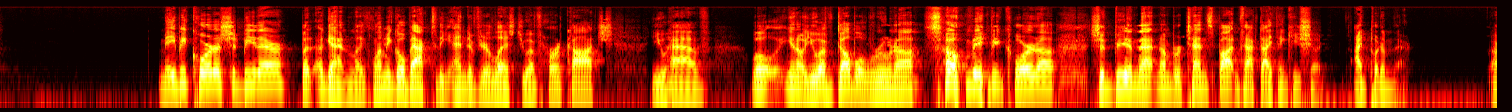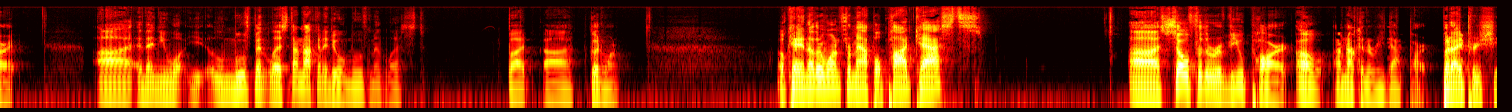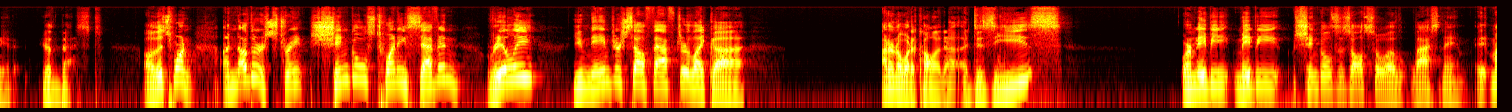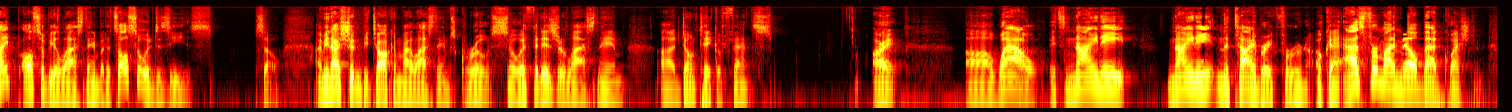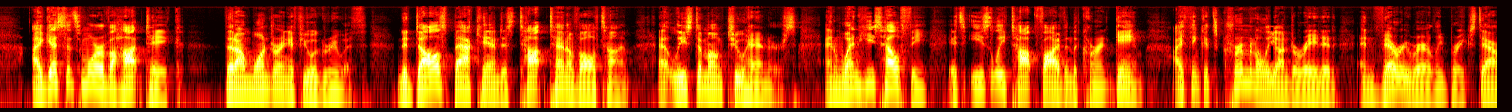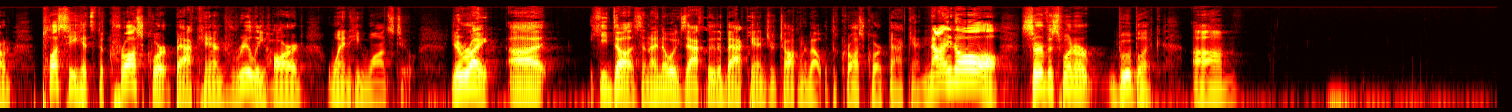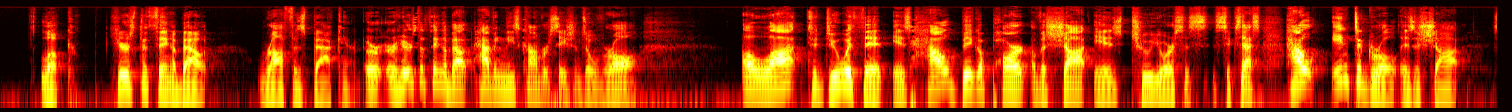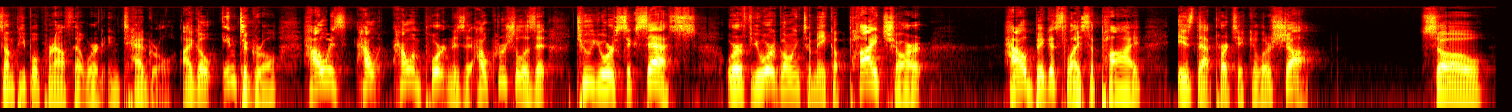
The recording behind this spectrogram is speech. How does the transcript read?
Maybe Korda should be there, but again, like let me go back to the end of your list. You have Hurkacz, you have well, you know, you have double Rune, so maybe Korda should be in that number 10 spot. In fact, I think he should. I'd put him there. All right. Uh, and then you, want movement list. I'm not going to do a movement list, but uh, good one. Okay, another one from Apple Podcasts. Uh, so for the review part, oh, I'm not going to read that part, but I appreciate it. You're the best. Oh, this one, another strange shingles 27. Really? You named yourself after like a, I don't know what to call it, a, a disease, or maybe maybe shingles is also a last name. It might also be a last name, but it's also a disease. So, I mean, I shouldn't be talking. My last name's gross. So if it is your last name, uh, don't take offense. All right. Uh, wow, it's 9 8, 9 8 in the tiebreak for Rune. Okay, as for my mailbag question, I guess it's more of a hot take that I'm wondering if you agree with. Nadal's backhand is top 10 of all time, at least among two handers. And when he's healthy, it's easily top five in the current game. I think it's criminally underrated and very rarely breaks down. Plus, he hits the cross court backhand really hard when he wants to. You're right. Uh, he does, and I know exactly the backhand you're talking about with the cross court backhand. Nine all service winner Bublik. Um, look, here's the thing about Rafa's backhand, or, or here's the thing about having these conversations overall. A lot to do with it is how big a part of a shot is to your su- success. How integral is a shot some people pronounce that word integral. I go integral. How is how how important is it? How crucial is it to your success? Or if you are going to make a pie chart, how big a slice of pie is that particular shot? So,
